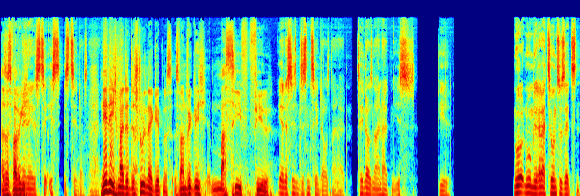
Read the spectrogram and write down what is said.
Also es war wirklich. Nee, nee, das ist, ist 10.000 Einheiten. Nee, nee, ich meinte das Studienergebnis. Es waren wirklich massiv viel. Ja, das sind, das sind 10.000 Einheiten. 10.000 Einheiten ist viel. Nur, nur um in Relation zu setzen.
